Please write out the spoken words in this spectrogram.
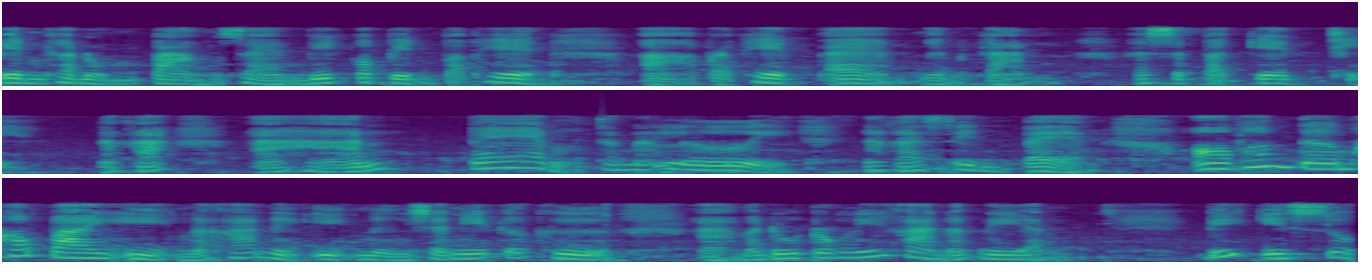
เป็นขนมปังแซนด์วิชก็เป็นประเภทประเภทแป้งเหมือนกันสปาเกตตีนะคะ อาหารแป้งทั้งนั้นเลยนะคะเส้นแป้งอ๋อเพิ่มเติมเข้าไปอีกนะคะหนึ่งอีกหนึ่งชนิดก็คืออมาดูตรงนี้ค่ะนักเรียนบิกิสุ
